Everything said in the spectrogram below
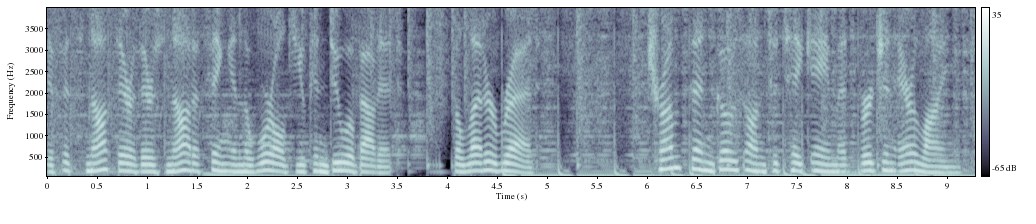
if it's not there there's not a thing in the world you can do about it, the letter read. Trump then goes on to take aim at Virgin Airlines,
